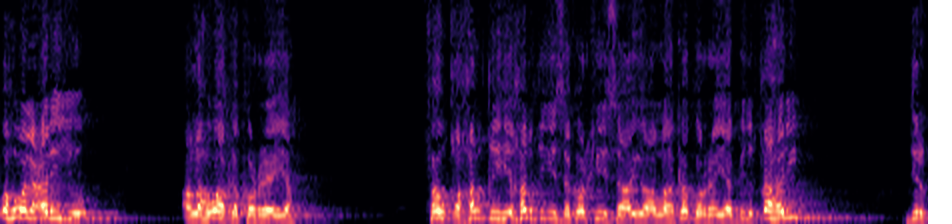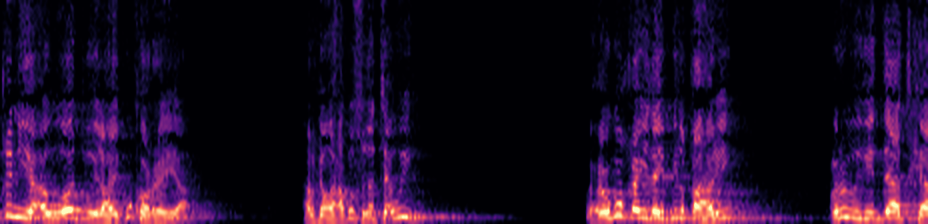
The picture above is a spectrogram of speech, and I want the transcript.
Wa huwa alcaliyu allah waa ka koreeya fowqa khalqihi khalqigiisa korkiisa ayuu allah ka koreeyaa bilqahri dirqin iyo awood buu ilaahay ku koreeyaa halkan waxaa ku sugan ta'wiil. Wuxuu ugu qayday bilqahri culuwigii daadka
